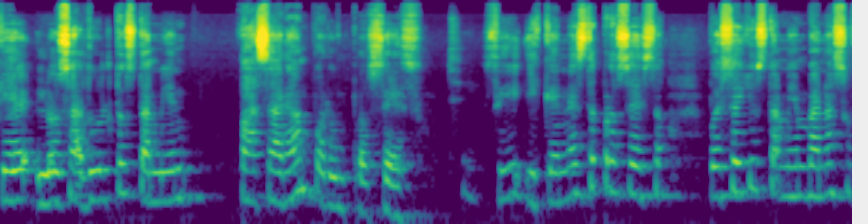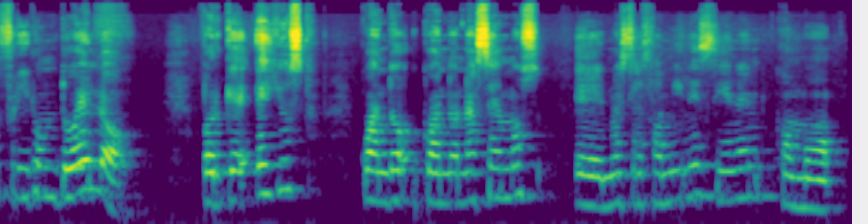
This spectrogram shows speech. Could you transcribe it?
que los adultos también pasarán por un proceso, sí. Y que en este proceso, pues ellos también van a sufrir un duelo, porque ellos cuando, cuando nacemos, eh, nuestras familias tienen como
